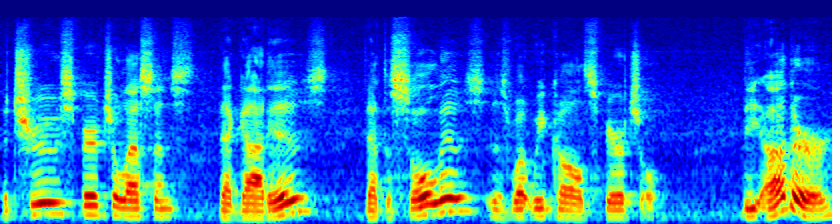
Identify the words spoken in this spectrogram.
the true spiritual essence that God is, that the soul is, is what we call spiritual. The other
